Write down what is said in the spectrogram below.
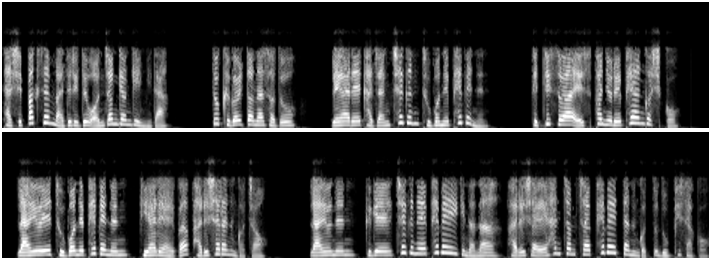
다시 빡센 마드리드 원정 경기입니다. 또 그걸 떠나서도 레알의 가장 최근 두 번의 패배는 베티스와 에스파뇰에 패한 것이고 라요의 두 번의 패배는 비아레알과 바르샤라는 거죠. 라요는 그게 최근의 패배이긴 하나 바르샤에 한점 차 패배했다는 것도 높이 사고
